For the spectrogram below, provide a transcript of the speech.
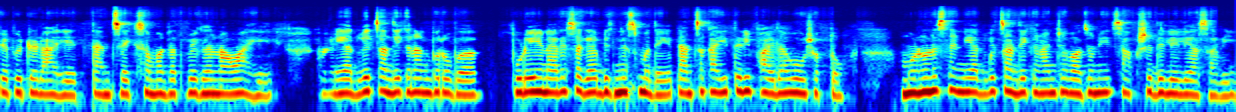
रेप्युटेड आहेत त्यांचं एक समाजात वेगळं नाव आहे. आणि अद्वैत चांदेकरांबरोबर पुढे येणाऱ्या सगळ्या बिझनेसमध्ये त्यांचा काहीतरी फायदा होऊ शकतो. म्हणूनच त्यांनी अद्वैत चांदेकरांच्या बाजूने साक्ष दिलेली असावी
